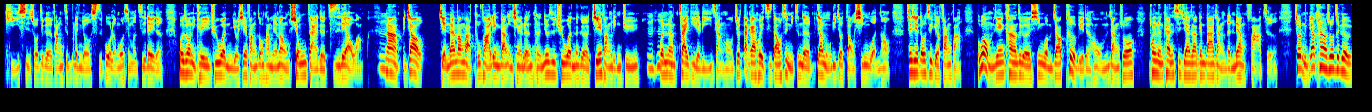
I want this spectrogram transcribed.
提示说这个房子不能有死过人或什么之类的，或者说你可以去问有些房仲，他们有那种凶宅的资料网，那比较。简单方法，土法炼钢。以前的人可能就是去问那个街坊邻居，问那在地的里长，哦，就大概会知道。是你真的比较努力，就找新闻，哦，这些都是一个方法。不过我们今天看到这个新闻比较特别的，哈，我们讲说，通人看世界是要跟大家讲能量法则。就你不要看到说这个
